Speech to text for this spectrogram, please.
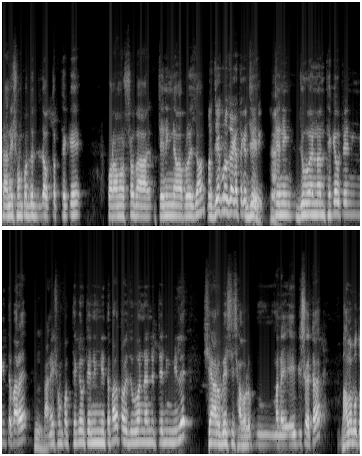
প্রাণী সম্পদ অধিদপ্তর থেকে পরামর্শ বা ট্রেনিং নেওয়া প্রয়োজন। মানে যে কোনো জায়গা থেকে জি হ্যাঁ। ট্রেনিং যুব উন্নয়ন থেকেও ট্রেনিং নিতে পারে প্রাণী সম্পদ থেকেও ট্রেনিং নিতে পারে তবে যুব উন্নয়নের ট্রেনিং নিলে সে আরও বেশি স্বাবলম্বী মানে এই বিষয়টা ভালো মতো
